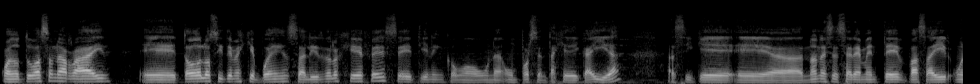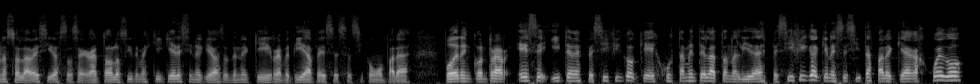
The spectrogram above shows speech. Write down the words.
cuando tú vas a una raid, eh, todos los ítems que pueden salir de los jefes eh, tienen como un porcentaje de caída. Así que eh, ah, no necesariamente vas a ir una sola vez y vas a sacar todos los ítems que quieres, sino que vas a tener que ir repetidas veces, así como para poder encontrar ese ítem específico que es justamente la tonalidad específica que necesitas para que hagas juego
